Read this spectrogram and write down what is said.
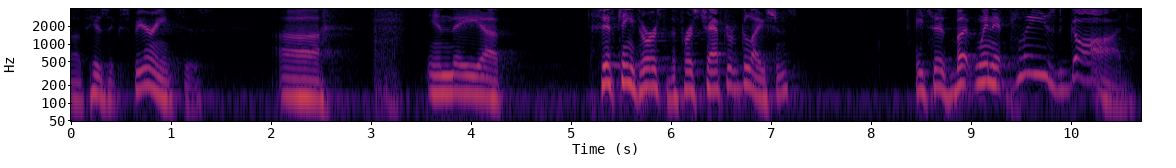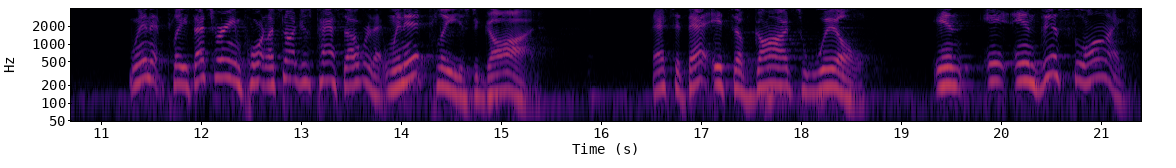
of his experiences. In the uh, fifteenth verse of the first chapter of Galatians, he says, "But when it pleased God." When it pleased, that's very important. Let's not just pass over that. When it pleased God, that's it. That it's of God's will in, in, in this life.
